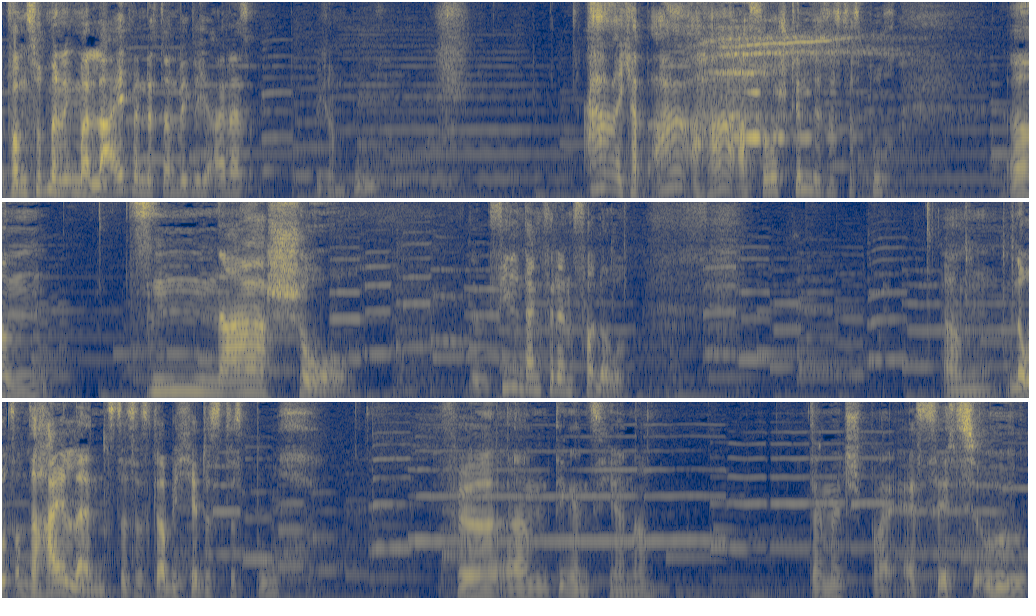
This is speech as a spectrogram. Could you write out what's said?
Warum tut man immer leid, wenn das dann wirklich einer ist. Ich hab ein Buch? Ah, ich hab. Ah, aha, ach so, stimmt, das ist das Buch. Ähm. Znasho. Vielen Dank für dein Follow. Ähm, Notes on the Highlands, das ist, glaube ich, hier das, das Buch für ähm, Dingens hier, ne? Damage by Acid. Uh.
